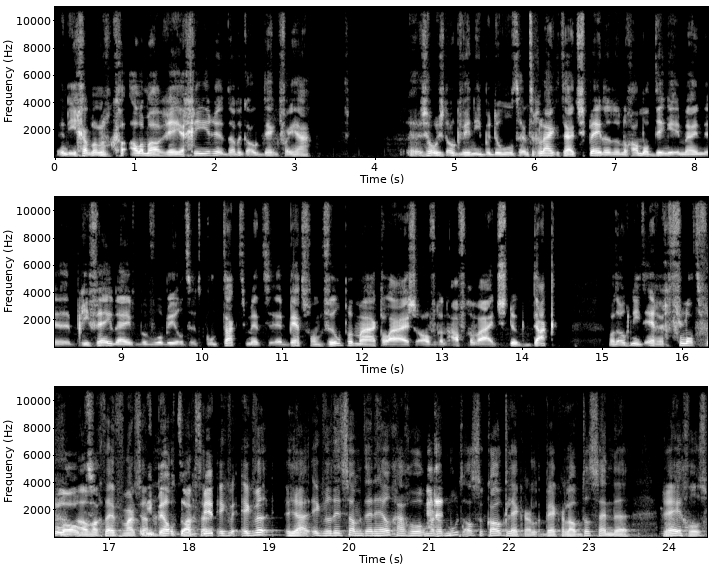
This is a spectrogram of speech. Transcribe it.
En die gaan dan ook allemaal reageren. Dat ik ook denk van ja, eh, zo is het ook weer niet bedoeld. En tegelijkertijd spelen er nog allemaal dingen in mijn eh, privéleven. Bijvoorbeeld het contact met eh, Bert van Vulpenmakelaars over een afgewaaid stuk dak. Wat ook niet erg vlot verloopt. Oh, wacht even. En die belt dan. Ik, ik, wil, ja, ik wil dit zo meteen heel graag horen, maar dat moet als de kookwekker loopt. Dat zijn de regels.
